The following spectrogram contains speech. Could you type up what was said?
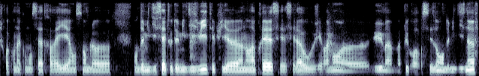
je crois qu'on a commencé à travailler ensemble en 2017 ou 2018. Et puis euh, un an après, c'est là où j'ai vraiment euh, eu ma, plus grosse saison en 2019.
